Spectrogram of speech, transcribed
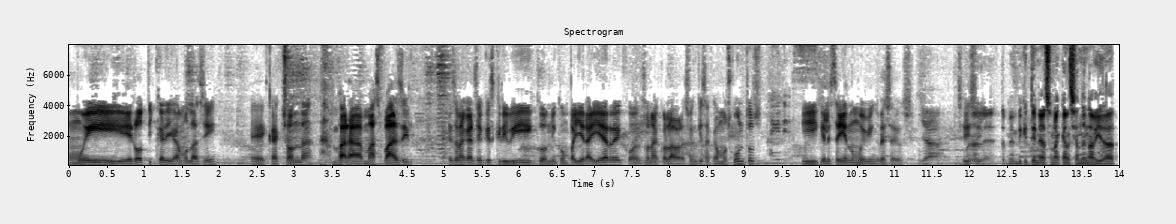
muy erótica, digámoslo así, eh, cachonda para más fácil. Es una canción que escribí con mi compañera IR, con, es una colaboración que sacamos juntos y que le está yendo muy bien, gracias a Dios. Ya, Sí, órale. sí. También vi que tenías una canción de Navidad.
